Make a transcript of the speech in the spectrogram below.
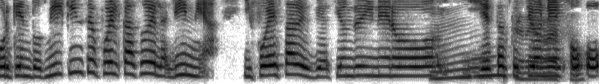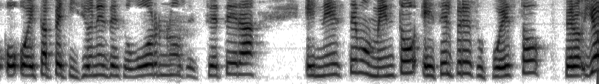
porque en 2015 fue el caso de la línea y fue esta desviación de dinero Mm, y estas tenés cuestiones o, o, o- o estas peticiones de sobornos, etcétera. En este momento es el presupuesto, pero yo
